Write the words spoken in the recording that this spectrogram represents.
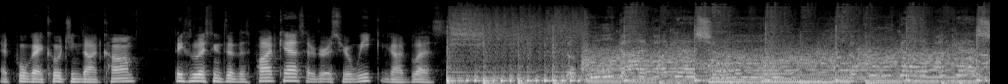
at poolguycoaching.com. Thanks for listening to this podcast. Have a great rest of your week, and God bless. The Pool Guy Podcast Show. The Pool Guy Podcast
